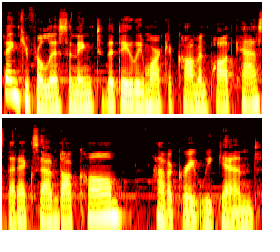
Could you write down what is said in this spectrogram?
Thank you for listening to the Daily Market Comment podcast at xm.com. Have a great weekend.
